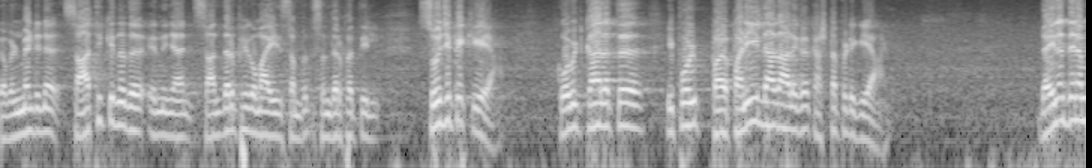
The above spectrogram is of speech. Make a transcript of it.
ഗവൺമെന്റിന് സാധിക്കുന്നത് എന്ന് ഞാൻ സാന്ദർഭികമായി സന്ദർഭത്തിൽ സൂചിപ്പിക്കുകയാണ്. കോവിഡ് കാലത്ത് ഇപ്പോൾ പണിയില്ലാതെ പണിയില്ലാത്ത ആളുകൾ കഷ്ടപ്പെടുകയാണ്. ദൈനംദിനം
